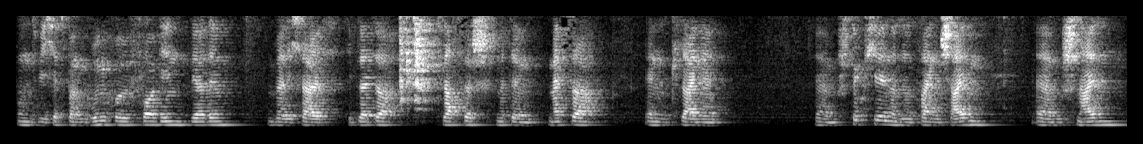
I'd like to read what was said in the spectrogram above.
und wie ich jetzt beim Grünkohl vorgehen werde, werde ich halt die Blätter klassisch mit dem Messer in kleine ähm, Stückchen, also in feinen Scheiben ähm, schneiden.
